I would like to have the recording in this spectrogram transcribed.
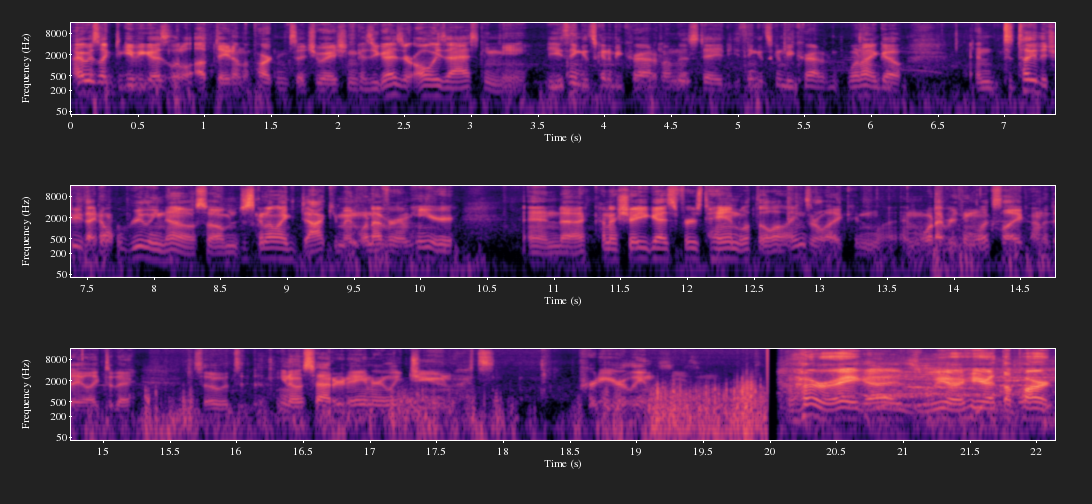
I always like to give you guys a little update on the parking situation because you guys are always asking me, do you think it's going to be crowded on this day? Do you think it's going to be crowded when I go? And to tell you the truth, I don't really know. So I'm just going to like document whenever I'm here and uh, kind of show you guys firsthand what the lines are like and, and what everything looks like on a day like today. So it's, you know, Saturday in early June. It's pretty early in the season. All right, guys, we are here at the park.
